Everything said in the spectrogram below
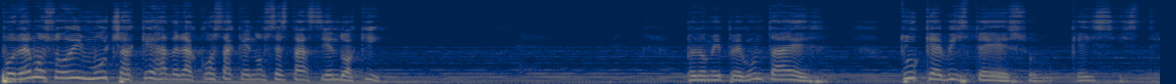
Podemos oír muchas quejas de las cosas que no se está haciendo aquí. Pero mi pregunta es, tú que viste eso, ¿qué hiciste?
